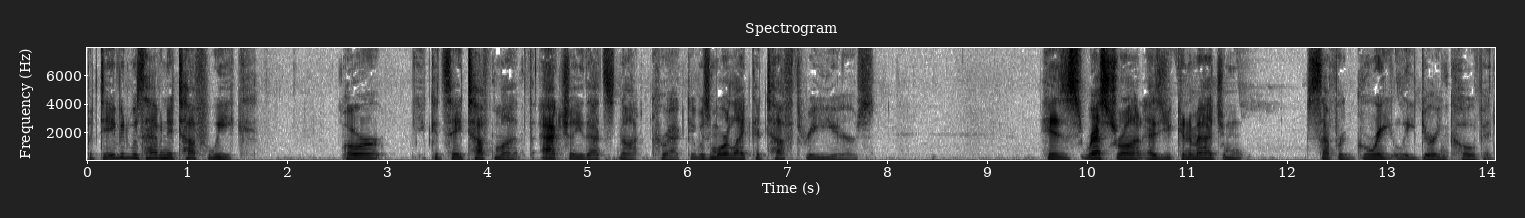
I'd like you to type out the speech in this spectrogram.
But David was having a tough week, or you could say tough month. Actually, that's not correct. It was more like a tough three years his restaurant, as you can imagine, suffered greatly during COVID.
